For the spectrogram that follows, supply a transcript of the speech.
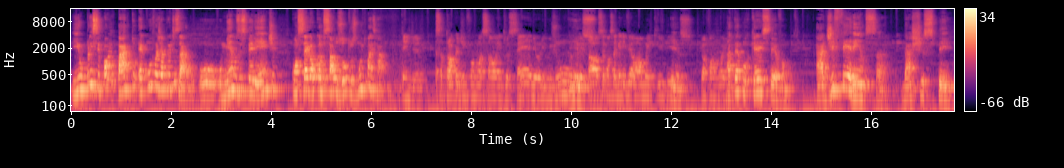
E o principal impacto é curva de aprendizado. O, o menos experiente consegue alcançar os outros muito mais rápido. Entendi. Essa troca de informação entre o sênior e o júnior e tal, você consegue nivelar uma equipe Isso. de uma forma mais Até porque, Estevão, a diferença da XP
